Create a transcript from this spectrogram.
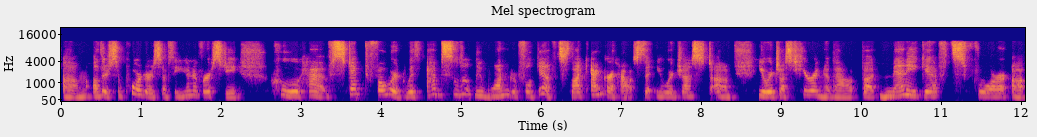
um, other supporters of the university who have stepped forward with absolutely wonderful gifts like Anchor House that you were just um, you were just hearing about, but many gifts for uh,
